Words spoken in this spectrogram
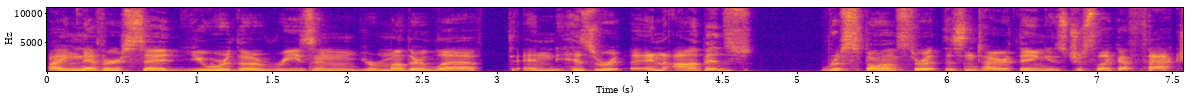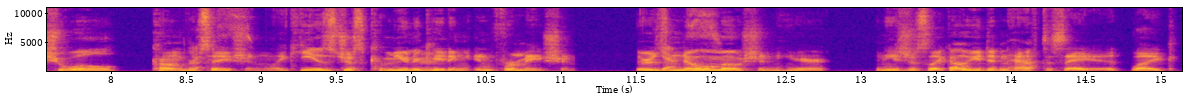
I never said you were the reason your mother left and his re- and Abed's response throughout this entire thing is just like a factual conversation. Like he is just communicating information. There's Yes. no emotion here. And he's just like, "Oh, you didn't have to say it." Like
